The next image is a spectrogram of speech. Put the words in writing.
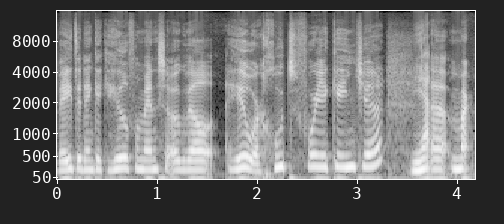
weten denk ik heel veel mensen ook wel heel erg goed voor je kindje. Ja. Uh, maar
